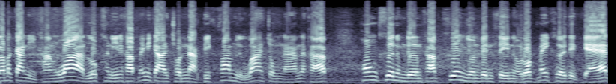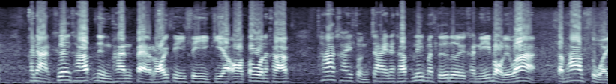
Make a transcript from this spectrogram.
รับประกันอีกครั้งว่ารถคันนี้นะครับไม่มีการชนหนักพลิกคว่ำหรือว่าจมน้ำนะครับ ห้องเครื่องเดิมๆครับ เครื่องยนต์เบนซินรถไม่เคยติดแก๊ส ขนาดเครื่องครับ 1,800 ซีซี เกียร์ออโต้นะครับ ถ้าใครสนใจนะครับ รีบมาซื้อเลยคันนี้บอกเลยว่า สภาพสวย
